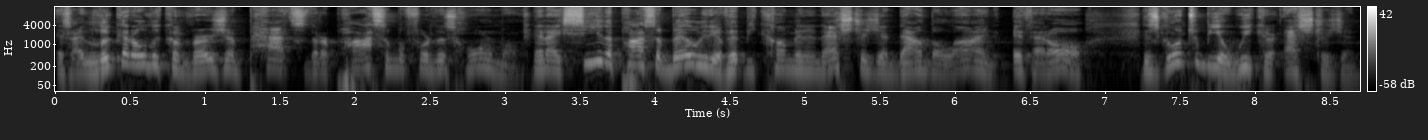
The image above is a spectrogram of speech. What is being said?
As I look at all the conversion paths that are possible for this hormone, and I see the possibility of it becoming an estrogen down the line, if at all, is going to be a weaker estrogen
